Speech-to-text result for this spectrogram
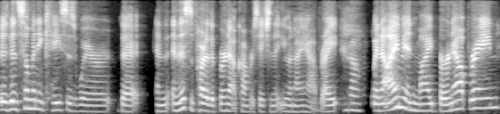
there's been so many cases where that and and this is part of the burnout conversation that you and I have, right? yeah When I'm in my burnout brain,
